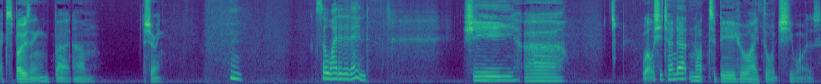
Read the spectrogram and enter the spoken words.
exposing, but um, assuring. Hmm. So why did it end? She, uh. Well, she turned out not to be who I thought she was.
